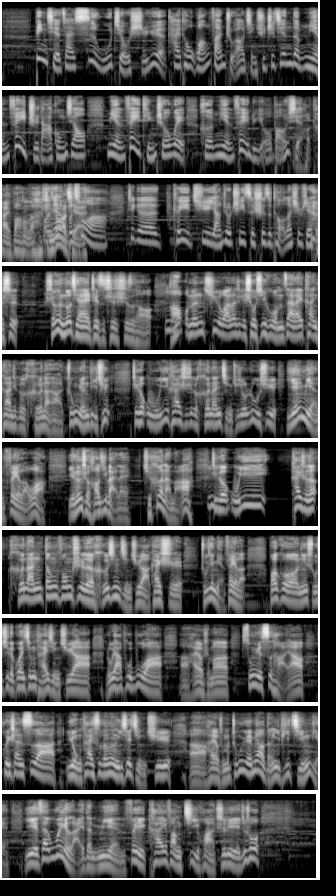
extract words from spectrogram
并且在四五九十月开通往返主要景区之间的免费直达公交、免费停车位和免费旅游保险。哇 太棒了，我觉得很不？错啊，这个可以去扬州吃一次狮子头了，是不是？呃 是省很多钱哎，这次吃狮子头。嗯好，我们去完了这个瘦西湖，我们再来看一看这个河南啊中原地区。这个五一开始，这个河南景区就陆续也免费了，哇，也能省好几百嘞。去河南吧啊，这个五一。开始呢，河南登封市的核心景区啊，开始逐渐免费了，包括您熟悉的观星台景区啊、芦芽瀑布啊啊，还有什么松岳寺塔呀、惠善寺啊、永泰寺等等一些景区啊，还有什么中岳庙等一批景点，也在未来的免费开放计划之列。也就是说，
